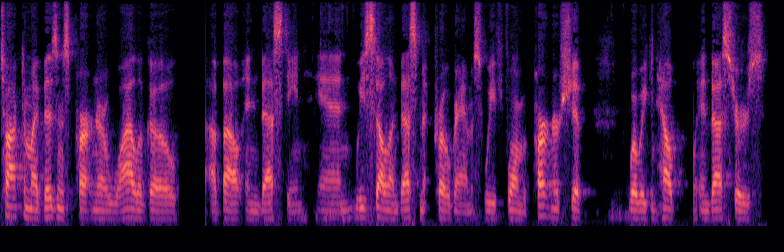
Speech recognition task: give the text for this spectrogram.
talked to my business partner a while ago about investing. And we sell investment programs. We form a partnership where we can help investors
